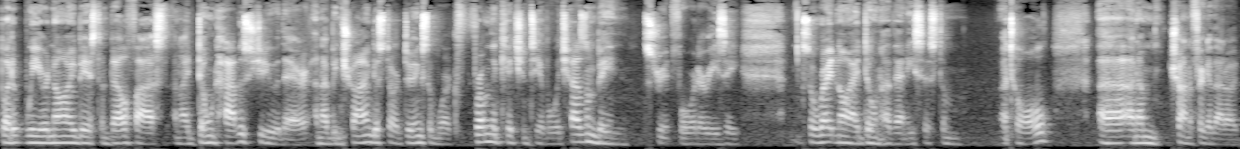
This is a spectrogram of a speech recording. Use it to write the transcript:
but we are now based in Belfast and I don't have a studio there. And I've been trying to start doing some work from the kitchen table, which hasn't been straightforward or easy. So right now I don't have any system at all. Uh, and I'm trying to figure that out.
